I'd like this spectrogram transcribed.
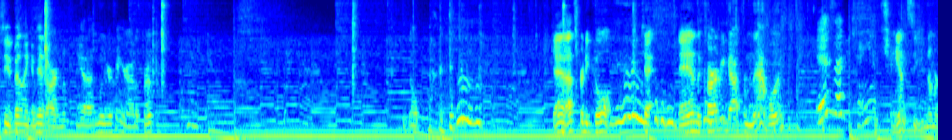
See if Bentley can hit hard enough. You gotta move your finger out of front. Nope. okay, that's pretty cool. Okay, and the card we got from that one, It's a chance. Chansey, number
